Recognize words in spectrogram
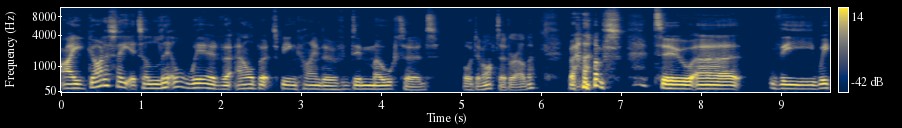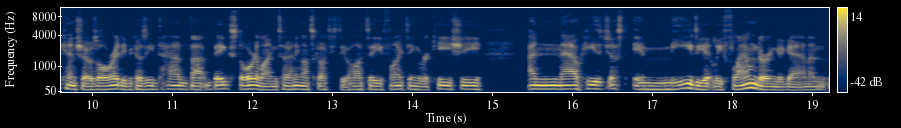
I gotta say, it's a little weird that Albert's been kind of demoted, or demoted rather, perhaps, to uh, the weekend shows already because he'd had that big storyline turning on Scotty 2 Hotty, fighting Rikishi, and now he's just immediately floundering again. And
